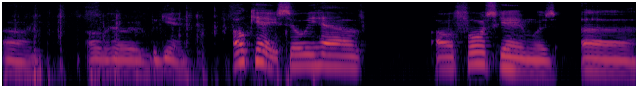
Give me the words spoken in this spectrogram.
um, over here to begin. Okay, so we have our first game was uh,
